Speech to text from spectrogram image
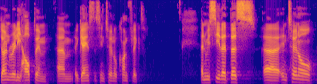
don't really help them um, against this internal conflict. And we see that this uh, internal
